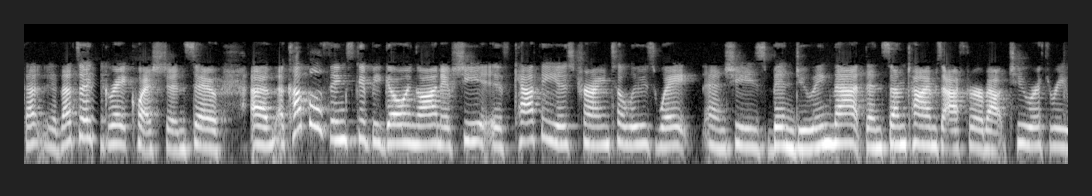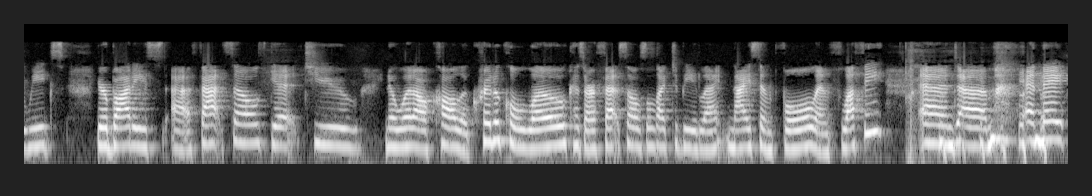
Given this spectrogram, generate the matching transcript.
That, that's a great question. So, um, a couple of things could be going on if she, if Kathy is trying to lose weight and she's been doing that, then sometimes after about two or three weeks, your body's uh, fat cells get to, you know, what I'll call a critical low because our fat cells like to be like nice and full and fluffy, and um, and they,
